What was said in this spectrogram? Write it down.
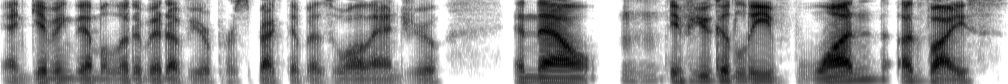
and giving them a little bit of your perspective as well, Andrew. And now, mm-hmm. if you could leave one advice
